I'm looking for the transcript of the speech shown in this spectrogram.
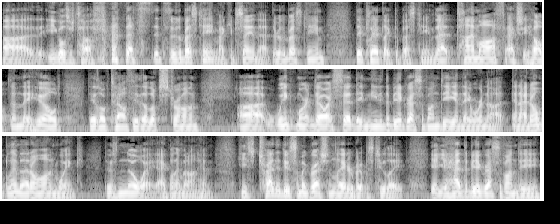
Uh, the Eagles are tough. That's they're the best team. I keep saying that they're the best team. They played like the best team. That time off actually helped them. They healed. They looked healthy. They looked strong. Uh, Wink Martindale, I said they needed to be aggressive on D, and they were not. And I don't blame that all on Wink. There's no way I blame it on him. He's tried to do some aggression later, but it was too late. Yeah, you had to be aggressive on D.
